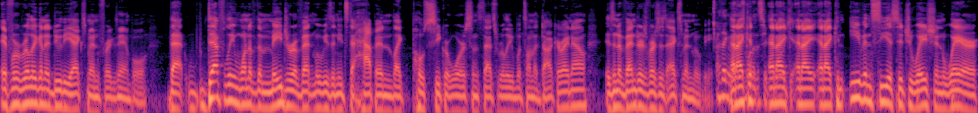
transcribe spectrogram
if we're really going to do the X Men, for example, that definitely one of the major event movies that needs to happen, like post Secret Wars, since that's really what's on the docket right now, is an Avengers versus X Men movie. I think that and I is one can of the Secret and I and I and I can even see a situation where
